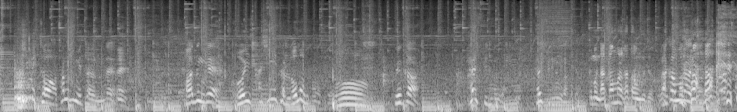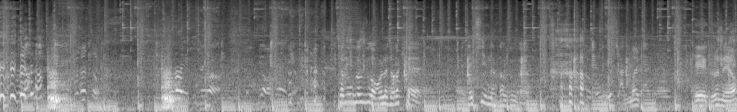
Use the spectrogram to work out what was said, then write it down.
10m 30m였는데 받은 게 거의 40m를 넘어서 받았어요 그러니까 할 수 있는 거. 같아요 할수 있는 것 같아요. 그만 낙감물 갔다 온 거죠? 라카무라 이찬동 선수가 원래 저렇게 재치 있는 선수인가요? 정말 네, 그러네요.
